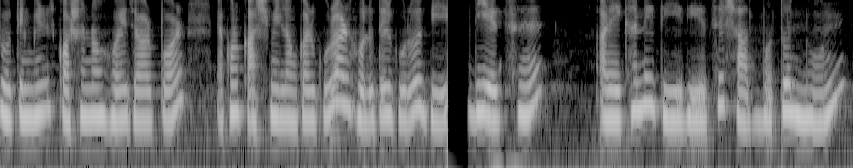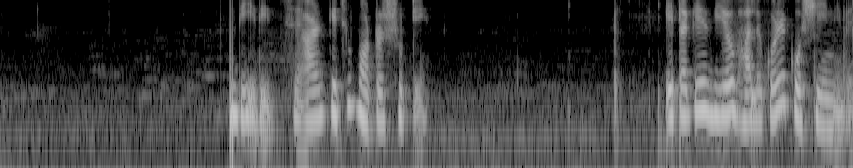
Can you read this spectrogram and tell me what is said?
দু তিন মিনিট কষানো হয়ে যাওয়ার পর এখন কাশ্মীর লঙ্কার গুঁড়ো আর হলুদের গুঁড়ো দিয়ে দিয়েছে। আর এখানে দিয়ে দিয়েছে স্বাদ মতো নুন। দিয়ে দিচ্ছে আর কিছু মটরশুঁটি। এটাকে দিয়েও ভালো করে কষিয়ে নেবে।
